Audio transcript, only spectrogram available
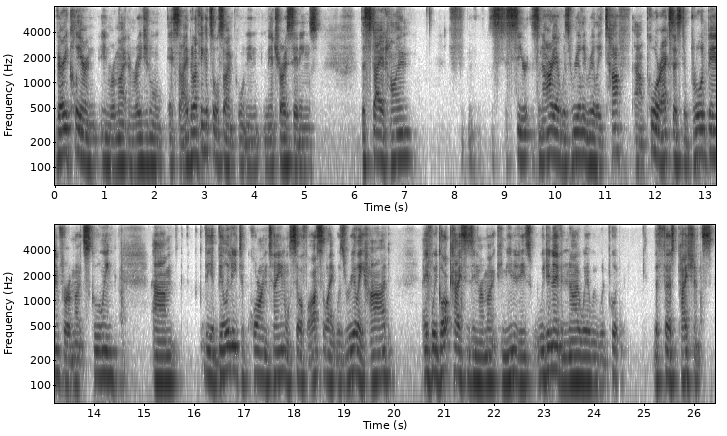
very clear in, in remote and regional SA, but I think it's also important in metro settings. The stay at home scenario was really, really tough. Uh, poor access to broadband for remote schooling. Um, the ability to quarantine or self isolate was really hard. If we got cases in remote communities, we didn't even know where we would put the first patients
